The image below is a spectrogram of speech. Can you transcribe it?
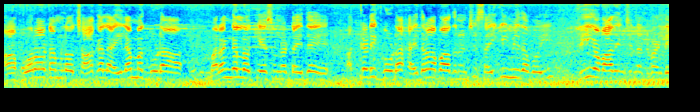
ఆ పోరాటంలో చాకలి ఐలమ్మకు కూడా వరంగల్లో కేసు ఉన్నట్టయితే అక్కడికి కూడా హైదరాబాద్ నుంచి సైకిల్ మీద పోయి ఫ్రీగా వాదించినటువంటి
